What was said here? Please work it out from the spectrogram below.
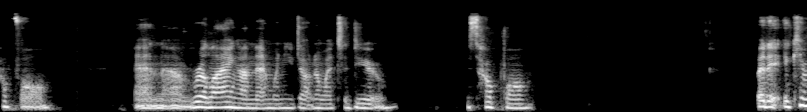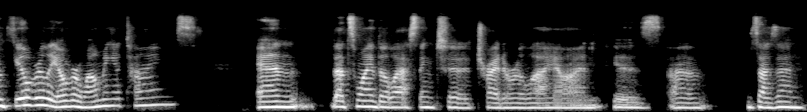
helpful. And uh, relying on them when you don't know what to do is helpful but it, it can feel really overwhelming at times. And that's why the last thing to try to rely on is uh, zazen.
